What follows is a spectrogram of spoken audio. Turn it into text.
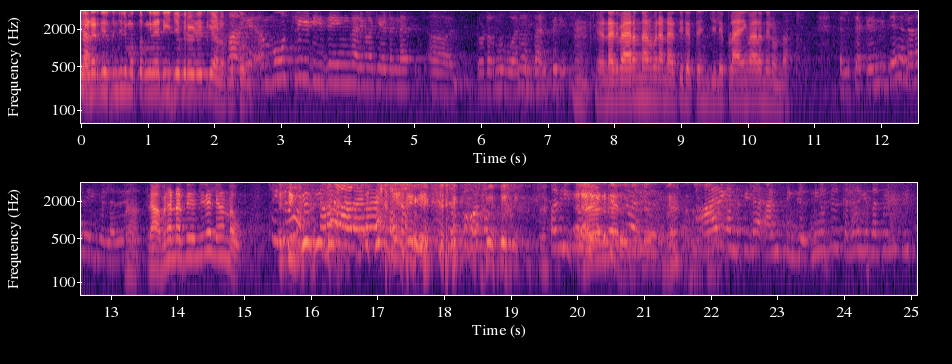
രണ്ടായിരത്തി ഇരുപത്തിയഞ്ചിൽ മൊത്തം ഇങ്ങനെ ഡി ജെ പരിപാടിയൊക്കെയാണോ മൊത്തം? മോസ്റ്റ്ലി ഡി ജെയും കാര്യങ്ങളൊക്കെ ആയിട്ട് തന്നെ തുടർന്ന് പോകാനാണ് താല്പര്യം. രണ്ടായിരത്തി വേറെ എന്താണ് രണ്ടായിരത്തി ഇരുപത്തി അഞ്ചിൽ പ്ലാനിങ് വേറെ എന്തെങ്കിലും ഉണ്ടോ? ചെക്കനും കിട്ടിയാൽ കല്യാണം കഴിക്കും അല്ലാതെ ആ. രാമൻ രണ്ടായിരത്തി അഞ്ചിൽ കല്യാണം ഉണ്ടാവും. ആരെ കണ്ടെത്തിയില്ല? ഐ എം സിംഗിൾ നിങ്ങൾക്ക് കല്യാണം താല്പര്യം പ്ലീസ്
